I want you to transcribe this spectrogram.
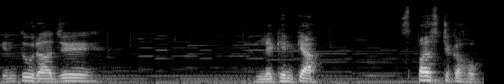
किंतु राजे, लेकिन क्या? स्पष्ट कहो।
